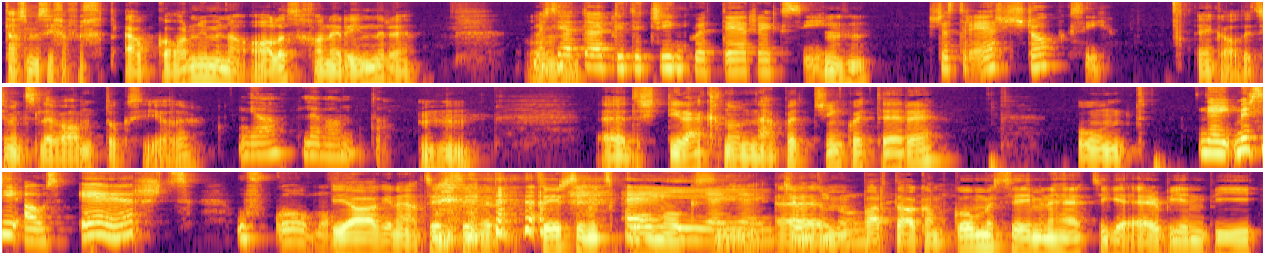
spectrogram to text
dass man sich einfach auch gar nicht mehr an alles kann erinnern Wir waren ja dort in der Cinque Terre. gewesen. Mhm. Ist das der erste Stopp? Gewesen? Egal, jetzt sind wir in Levanto gewesen, oder? Ja, Levanto. Mhm. Äh, das ist direkt noch neben Cinque Terre. Und Nein, wir sind als erstes auf Como. ja, genau, zuerst sind wir, zuerst sind wir zu Como Hey, gewesen. hey, hey, Entschuldigung. ähm, ein paar Tage am Comersee in einem herzigen Airbnb.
